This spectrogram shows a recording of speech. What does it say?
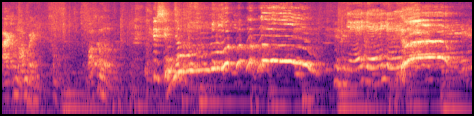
right, come on, I'm ready. Come on. Walk me over. Yeah, yeah, yeah.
